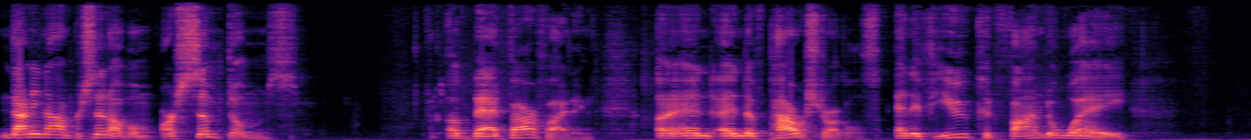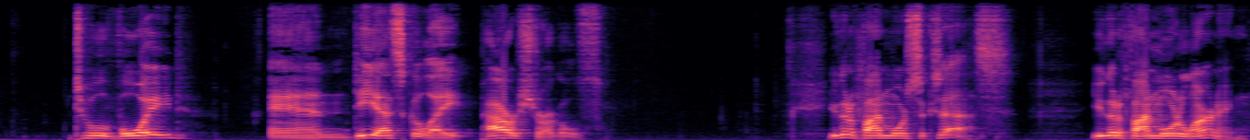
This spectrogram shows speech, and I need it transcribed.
99% of them are symptoms of bad firefighting uh, and, and of power struggles. And if you could find a way to avoid and de escalate power struggles, you're going to find more success. You're going to find more learning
